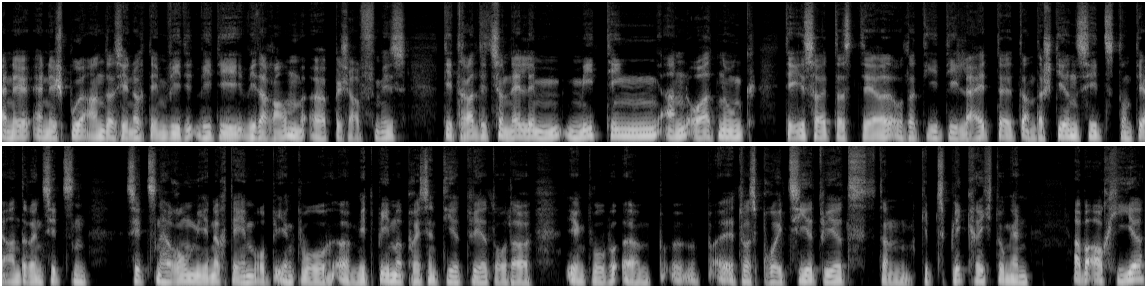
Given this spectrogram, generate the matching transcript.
eine, eine Spur anders, je nachdem, wie, wie, die, wie der Raum äh, beschaffen ist. Die traditionelle Meeting-Anordnung, die ist halt, dass der oder die, die leitet, an der Stirn sitzt und die anderen sitzen sitzen herum, je nachdem, ob irgendwo äh, mit Beamer präsentiert wird oder irgendwo ähm, äh, etwas projiziert wird, dann gibt's Blickrichtungen. Aber auch hier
